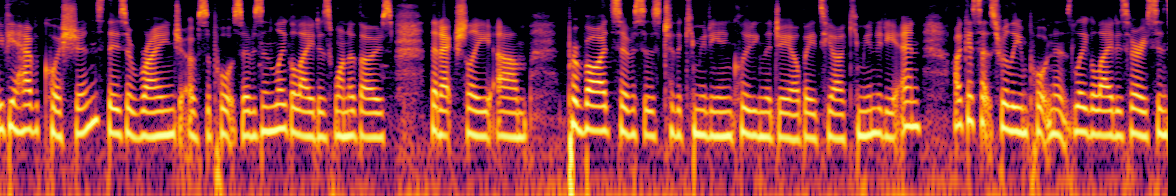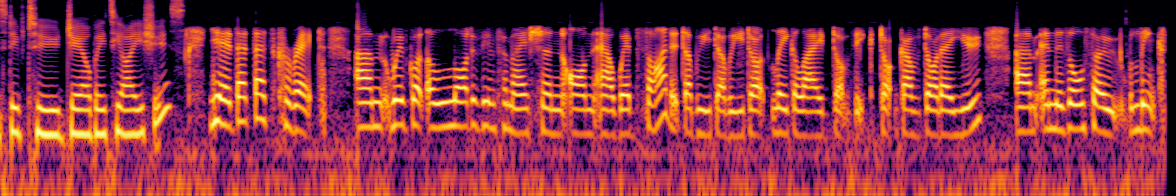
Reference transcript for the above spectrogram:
If you have questions, there's a range of support services, and legal aid is one of those that actually um, provide services to the community, including the GLBTI community. And I guess that's really important. As legal aid is very sensitive to GLBTI issues. Yeah, that that's correct. Um, we've got a lot of information on our website at www.legalaid.vic.gov.au, um, and there's also links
